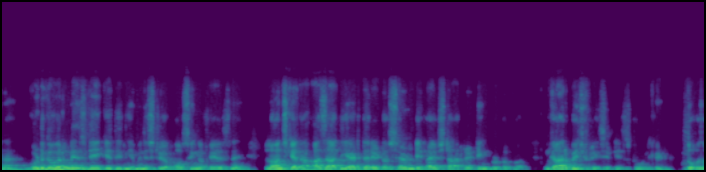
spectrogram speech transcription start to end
है ना गुड गवर्नेंस डे के दिन ये मिनिस्ट्री ऑफ़ हाउसिंग अफेयर्स ने लॉन्च किया था आज़ादी at the rate of 75 star rating protocol garbage free cities tool kit दो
